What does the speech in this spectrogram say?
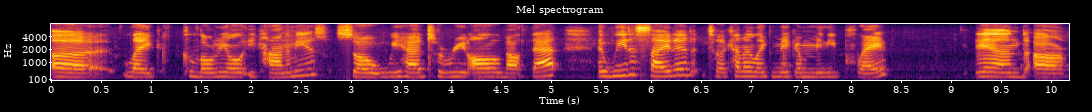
uh like colonial economies, so we had to read all about that, and we decided to kind of like make a mini play, and um,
